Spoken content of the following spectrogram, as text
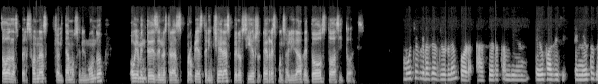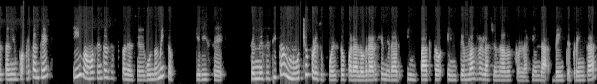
todas las personas que habitamos en el mundo, obviamente desde nuestras propias trincheras, pero sí es, es responsabilidad de todos, todas y todas. Muchas gracias, Jürgen, por hacer también énfasis en esto que es tan importante. Y vamos entonces con el segundo mito, que dice, se necesita mucho presupuesto para lograr generar impacto en temas relacionados con la Agenda 2030.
